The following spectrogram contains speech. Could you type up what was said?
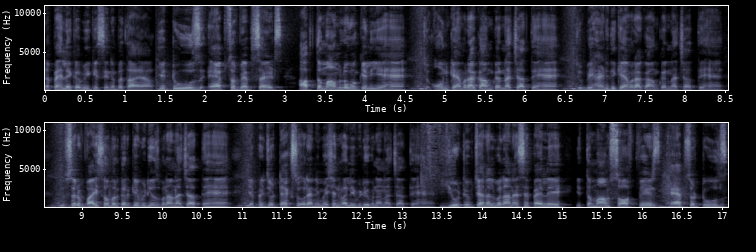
ना पहले कभी किसी ने बताया। ये टूल्स ऐप्स और वेबसाइट्स आप तमाम लोगों के लिए हैं, जो ऑन कैमरा काम करना चाहते हैं, जो बिहाइंड द कैमरा काम करना चाहते हैं, जो सिर्फ़ वॉइस ओवर करके वीडियोस बनाना चाहते हैं, या फिर जो टेक्स्ट और एनिमेशन वाली वीडियो बनाना चाहते हैं। यूट्यूब चैनल बनाने से पहले ये तमाम सॉफ्टवेयर ऐप्स और टूल्स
